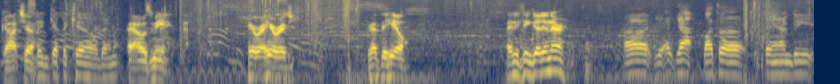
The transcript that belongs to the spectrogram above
Gotcha. Didn't get the kill, damn it. That was me. Here, right here, Rich. Got the heal. Anything good in there? Uh, yeah, yeah. Lots of bandy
